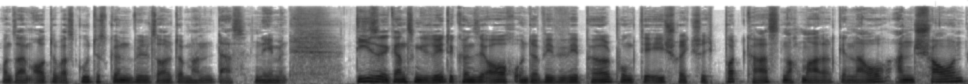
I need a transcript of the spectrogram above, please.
und seinem Auto was Gutes gönnen will, sollte man das nehmen. Diese ganzen Geräte können Sie auch unter www.pearl.de-podcast nochmal genau anschauen.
